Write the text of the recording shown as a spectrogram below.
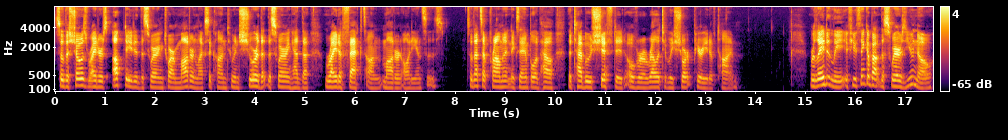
so the show's writers updated the swearing to our modern lexicon to ensure that the swearing had the right effect on modern audiences. So that's a prominent example of how the taboo shifted over a relatively short period of time. Relatedly, if you think about the swears you know,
